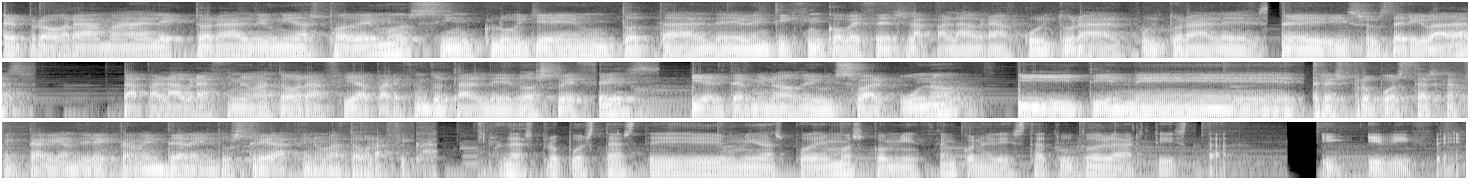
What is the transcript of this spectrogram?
El programa electoral de Unidas Podemos incluye un total de 25 veces la palabra cultural, culturales eh, y sus derivadas. La palabra cinematografía aparece un total de dos veces y el término audiovisual uno y tiene tres propuestas que afectarían directamente a la industria cinematográfica. Las propuestas de Unidas Podemos comienzan con el Estatuto del Artista, y, y, dice,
